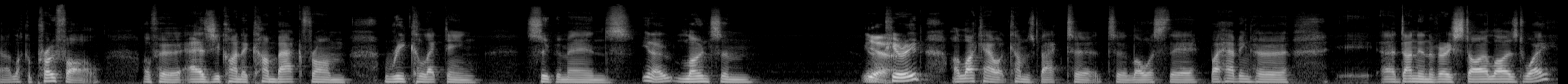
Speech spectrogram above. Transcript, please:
uh, like a profile of her as you kind of come back from recollecting Superman's you know lonesome you know, period. I like how it comes back to to Lois there by having her uh, done in a very stylized way.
